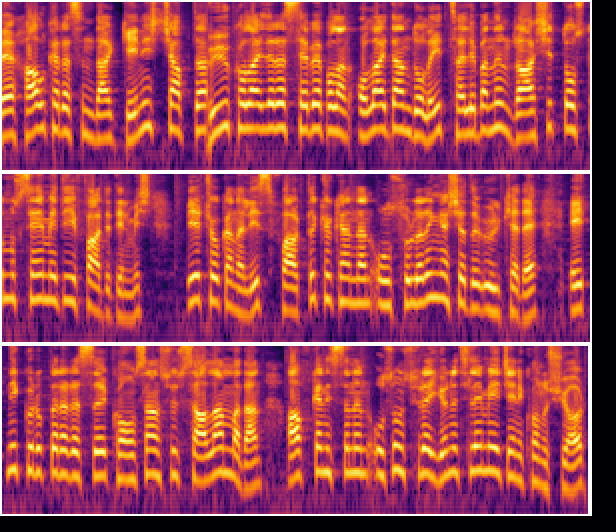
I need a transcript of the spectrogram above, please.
ve halk arasında geniş çapta büyük olaylara sebep olan olaydan dolayı Taliban'ın Raşit dostumu sevmediği ifade edilmiş. Birçok analiz farklı kökenden unsurların yaşadığı ülkede etnik gruplar arası konsensüs sağlanmadan Afganistan'ın uzun süre yönetilemeyeceğini konuşuyor.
